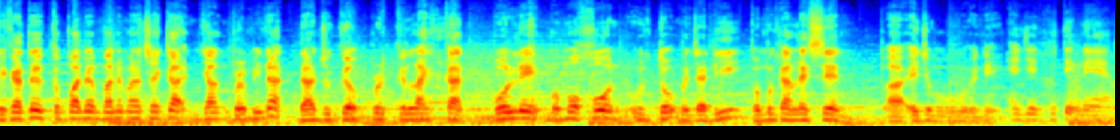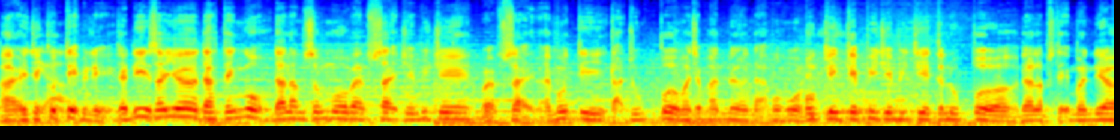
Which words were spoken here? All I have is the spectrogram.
Dia kata kepada mana-mana syarikat yang berminat dan juga berkelayakan boleh memohon untuk menjadi pemegang lesen uh, ejen pemungut ini. Ejen kutip ni Ha, ejen kutip ni. Jadi saya dah tengok dalam semua website JBJ, website MOT tak jumpa macam mana nak mohon. Mungkin KP JBJ terlupa dalam statement dia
